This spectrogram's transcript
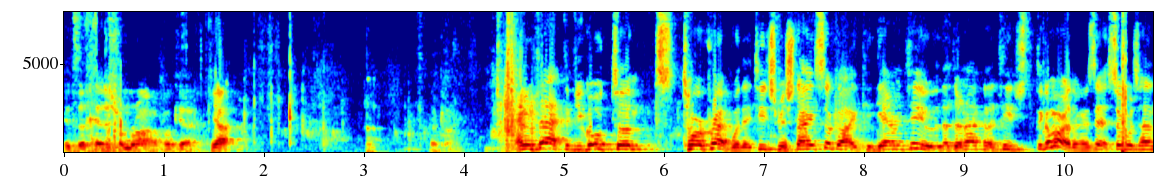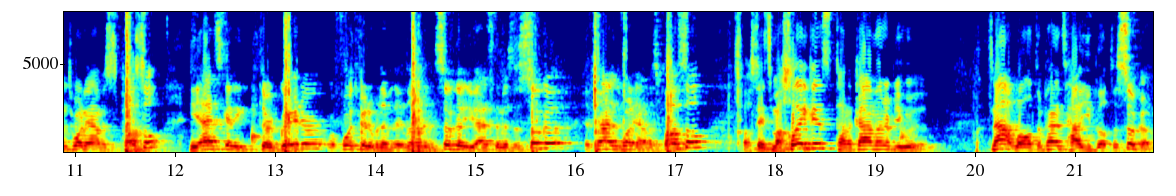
It's a chiddush from Rav. Okay. Yeah. Okay. And in fact, if you go to Torah Prep where they teach Mishnah Sukkah, I can guarantee you that they're not going to teach the Gemara. They're going to say Sukkah which has 20 amas is puzzle. You ask any third grader or fourth grader, whenever they learn in Sukkah, you ask them is a Sukkah. If it has 20 amas puzzle, I'll say it's Machlekes, Tanakama, and Rabbi Yehuda. Not well. It depends how you built the Sukkah.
